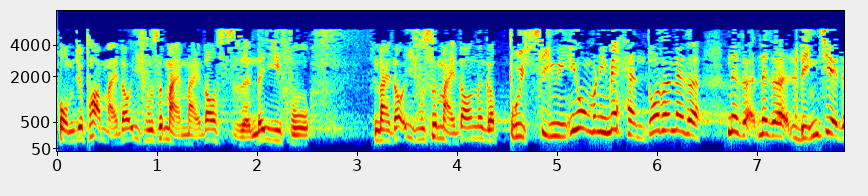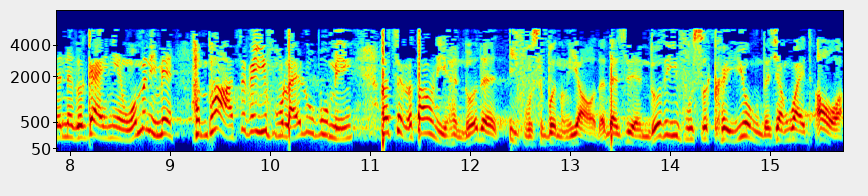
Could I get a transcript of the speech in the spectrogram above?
我们就怕买到衣服是买买到死人的衣服，买到衣服是买到那个不幸运，因为我们里面很多的那个那个那个临界的那个概念，我们里面很怕这个衣服来路不明。那这个当然，你很多的衣服是不能要的，但是很多的衣服是可以用的，像外套啊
